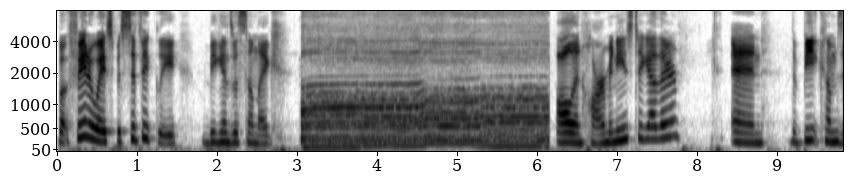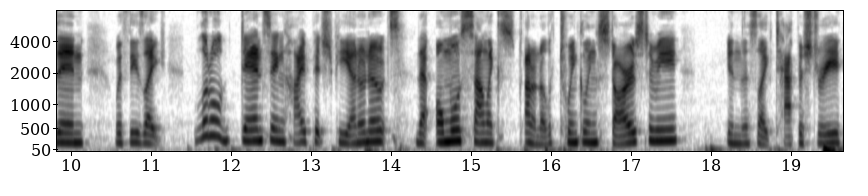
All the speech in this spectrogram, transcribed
But Fade Away specifically begins with some like all in harmonies together. And the beat comes in with these like little dancing high pitched piano notes that almost sound like I don't know, like twinkling stars to me in this like tapestry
